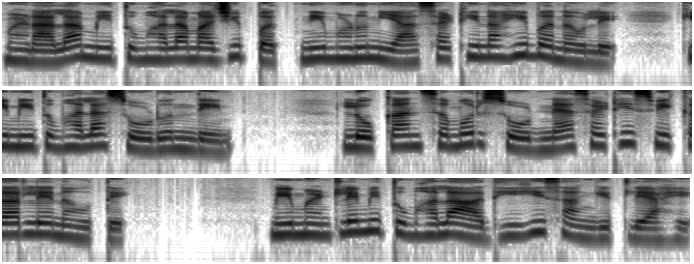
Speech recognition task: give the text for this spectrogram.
म्हणाला मी तुम्हाला माझी पत्नी म्हणून यासाठी नाही बनवले की मी तुम्हाला सोडून देईन. लोकांसमोर सोडण्यासाठी स्वीकारले नव्हते. मी म्हटले मी तुम्हाला आधीही सांगितले आहे.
